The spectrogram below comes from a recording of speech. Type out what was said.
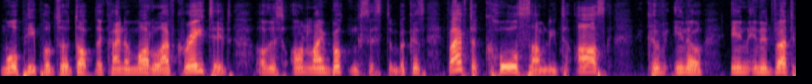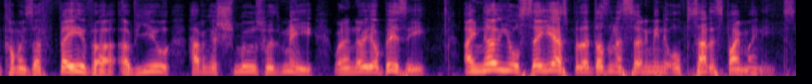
more people to adopt the kind of model I've created of this online booking system. Because if I have to call somebody to ask, you know, in, in inverted commas, a favor of you having a schmooze with me when I know you're busy, I know you'll say yes, but that doesn't necessarily mean it will satisfy my needs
